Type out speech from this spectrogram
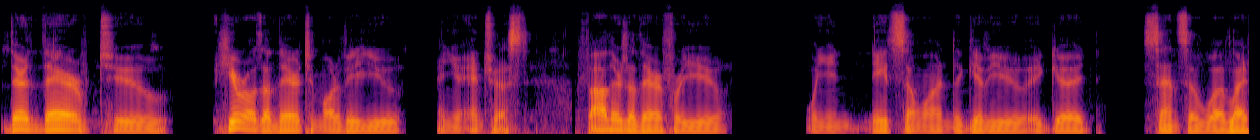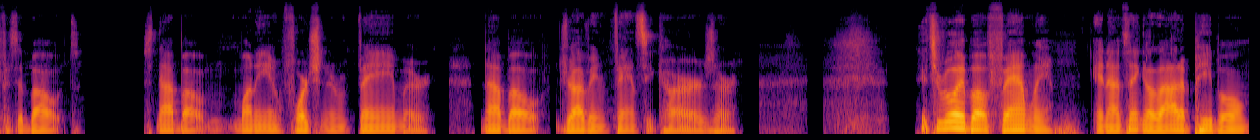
they're there to heroes are there to motivate you and your interest. Fathers are there for you when you need someone to give you a good sense of what life is about. It's not about money and fortune and fame or not about driving fancy cars or it's really about family. And I think a lot of people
